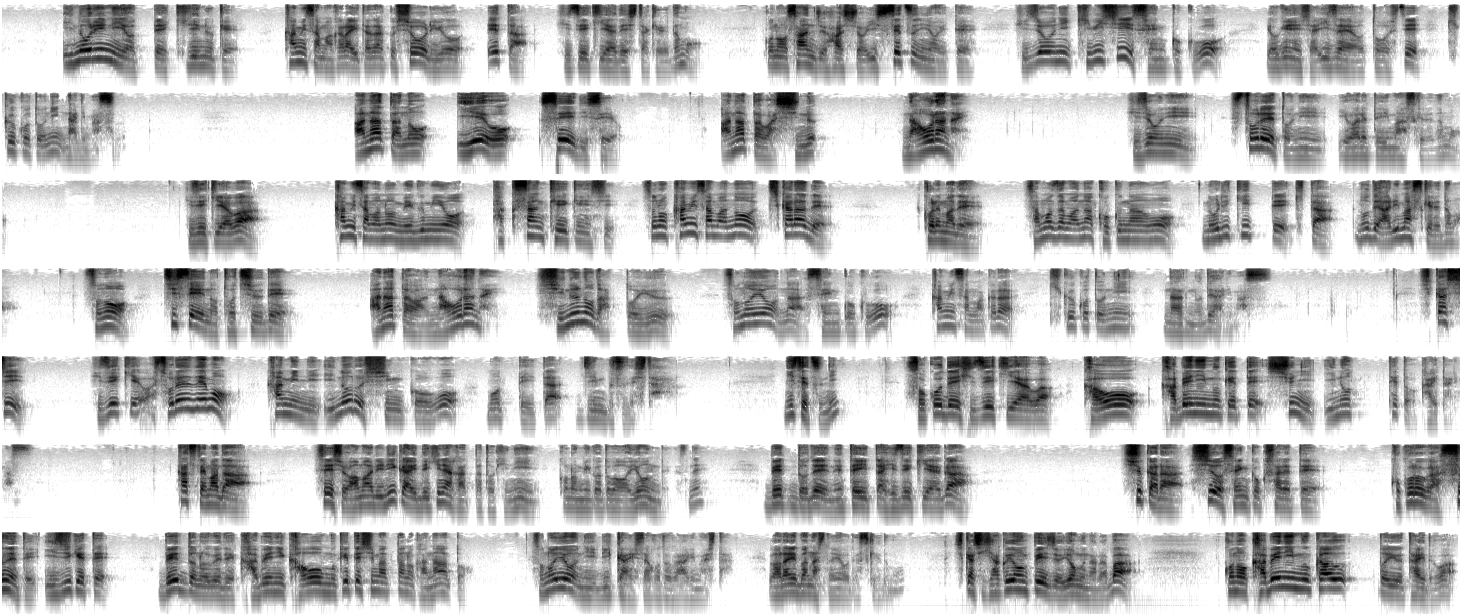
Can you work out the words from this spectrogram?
祈りによって切り抜け神様からいただく勝利を得たヒゼキヤでしたけれどもこの38章1節において非常に厳しい宣告を預言者イザヤを通して聞くことになります。あなたの家を整理せよ。あなたは死ぬ。治らない。非常にストレートに言われていますけれども。ヒゼキヤは神様の恵みをたくさん経験しその神様の力でこれまでさまざまな国難を乗り切ってきたのでありますけれどもその知性の途中であなたは治らない。死ぬのだというそのような宣告を神様から聞くことになるのであります。しかしヒゼキヤはそれでも神に祈る信仰を持っていた人物でした。2節に「そこでヒゼキヤは顔を壁に向けて主に祈って」と書いてあります。かつてまだ聖書をあまり理解できなかった時にこの御言葉を読んでですねベッドで寝ていたヒゼキヤが主から死を宣告されて心が拗ねていじけてベッドの上で壁に顔を向けてしまったのかなとそのように理解したことがありました。笑い話のようですけれども。しかし104ページを読むならばこの壁に向かうという態度は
